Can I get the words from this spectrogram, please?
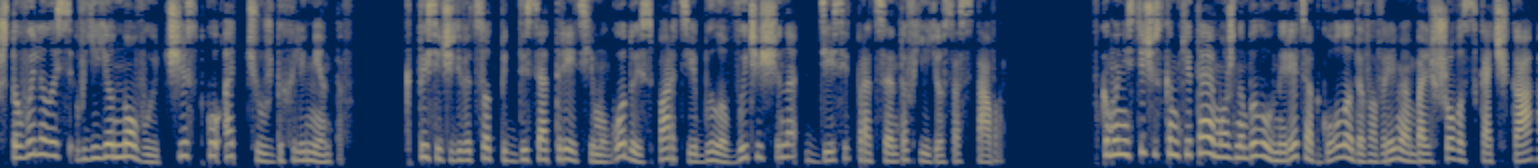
что вылилось в ее новую чистку от чуждых элементов. К 1953 году из партии было вычищено 10% ее состава. В коммунистическом Китае можно было умереть от голода во время большого скачка,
